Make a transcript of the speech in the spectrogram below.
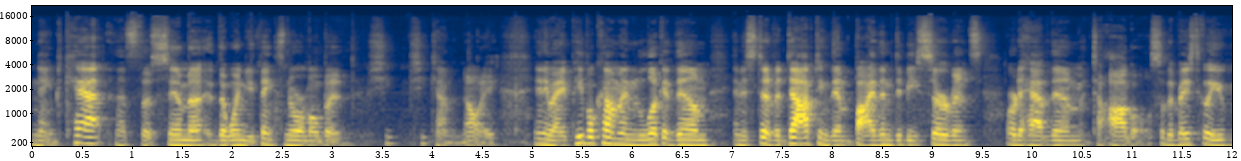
named Cat. That's the sim, uh, the one you think's normal, but she she kind of naughty. Anyway, people come and look at them, and instead of adopting them, buy them to be servants or to have them to ogle. So they're basically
